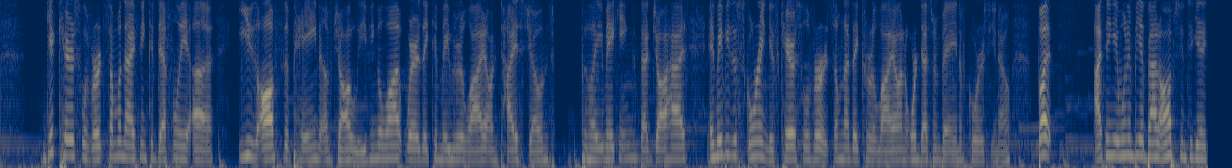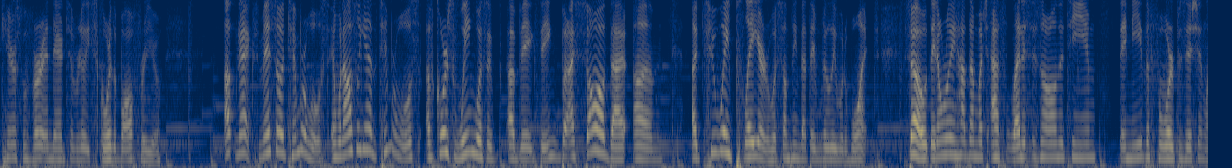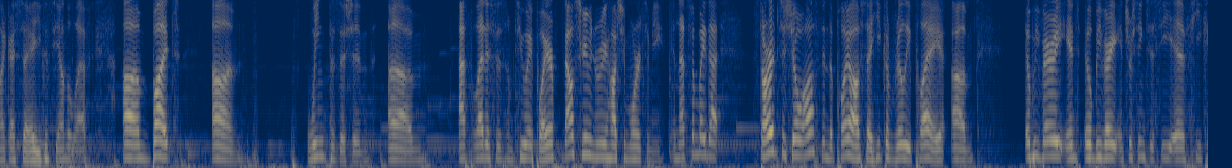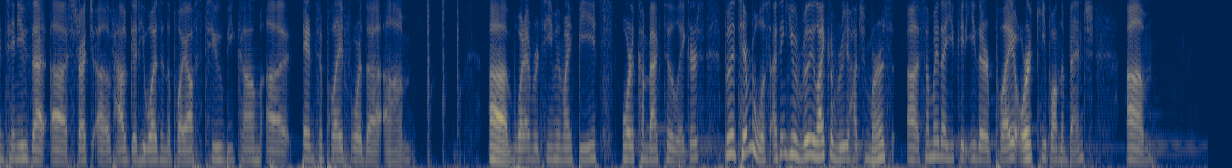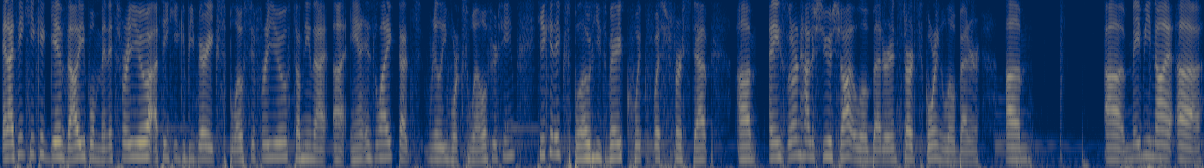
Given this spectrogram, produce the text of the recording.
Get Caris LeVert, someone that I think could definitely uh, ease off the pain of Ja leaving a lot, where they could maybe rely on Tyus Jones playmaking that Ja had, and maybe the scoring is Caris LeVert, someone that they could rely on, or Desmond Bane, of course, you know. But I think it wouldn't be a bad option to get Caris LeVert in there to really score the ball for you. Up next, Minnesota Timberwolves. And when I was looking at the Timberwolves, of course, wing was a, a big thing, but I saw that um, a two way player was something that they really would want. So they don't really have that much athleticism on the team. They need the forward position, like I say, you can see on the left. Um, but um, wing position, um, athleticism, two way player, that was screaming Rui Hachimura to me. And that's somebody that started to show off in the playoffs that he could really play. Um, it'll be very in- it'll be very interesting to see if he continues that uh, stretch of how good he was in the playoffs to become uh, and to play for the um, uh, whatever team it might be, or come back to the Lakers. But the Timberwolves, I think you would really like a Rui Hachimura, uh, somebody that you could either play or keep on the bench. Um, and I think he could give valuable minutes for you. I think he could be very explosive for you, something that uh, Ant is like that really works well with your team. He could explode. He's very quick first, first step, um, and he's learned how to shoot a shot a little better and start scoring a little better. Um, uh, maybe not uh,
